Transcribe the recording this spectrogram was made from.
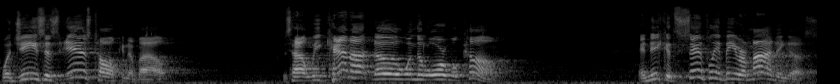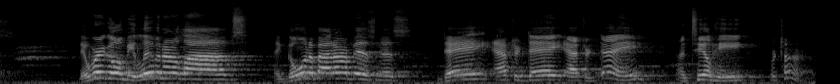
What Jesus is talking about is how we cannot know when the Lord will come. And he could simply be reminding us that we're going to be living our lives and going about our business day after day after day until he returns.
